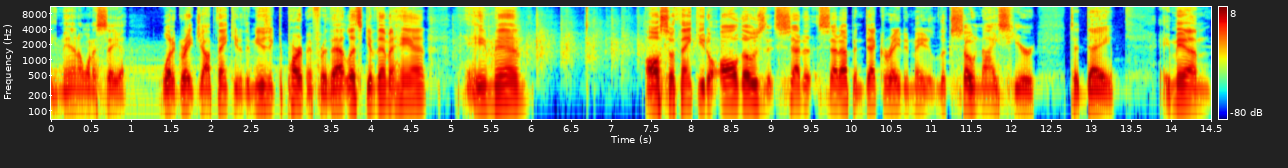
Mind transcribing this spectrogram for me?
Amen. I want to say a, what a great job. Thank you to the music department for that. Let's give them a hand. Amen. Also, thank you to all those that set, set up and decorated, made it look so nice here today. Amen.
